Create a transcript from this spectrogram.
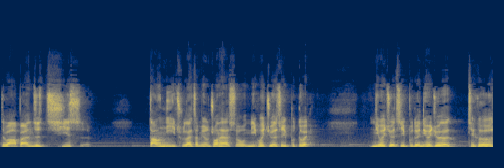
对吧？百分之七十。当你处在这么一种状态的时候，你会觉得自己不对。你会觉得自己不对，你会觉得这个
